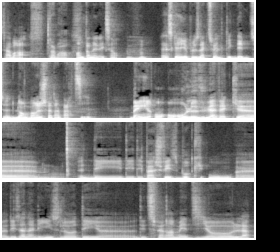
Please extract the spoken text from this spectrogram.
Ça brasse. Ça brasse. On est en élection. Mm-hmm. Est-ce qu'il y a plus d'actualité que d'habitude? Là, on a juste fait un parti. Ben, on, on, on l'a vu avec euh, des, des, des, pages Facebook ou euh, des analyses là, des, euh, des différents médias. La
